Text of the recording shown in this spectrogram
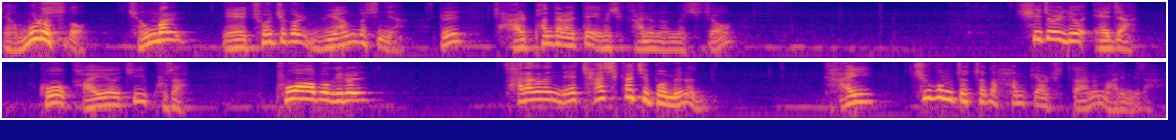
내가 물러서도 정말 내 조직을 위한 것이냐를 잘 판단할 때 이것이 가능한 것이죠. 시졸류 애자, 고 가여지 구사. 부하 보기를 사랑하는 내 자식같이 보면은 가히 죽음조차도 함께 할 수 있다는 말입니다.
